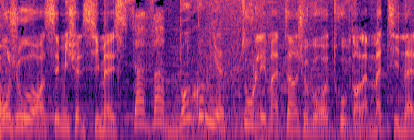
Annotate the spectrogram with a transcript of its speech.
Bonjour, c'est Michel Simès. Ça va beaucoup mieux. Tous les matins, je vous retrouve dans la matinale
